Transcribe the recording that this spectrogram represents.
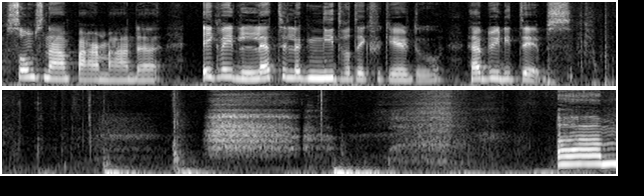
soms na een paar maanden. Ik weet letterlijk niet wat ik verkeerd doe. Hebben jullie tips? Ehm,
